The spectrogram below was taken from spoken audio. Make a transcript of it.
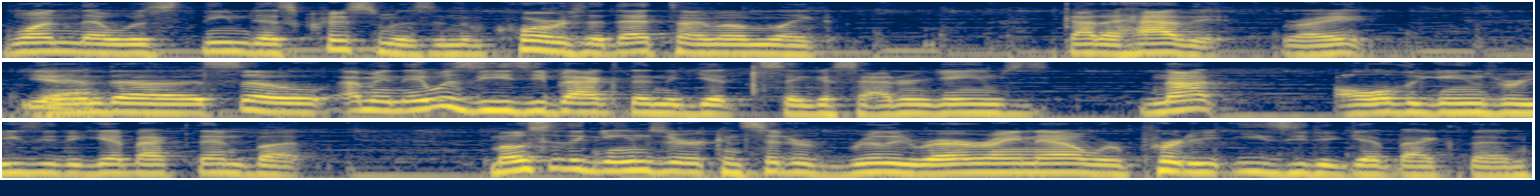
one that was themed as Christmas, and of course at that time I'm like, gotta have it, right? Yeah. And uh, so, I mean, it was easy back then to get Sega Saturn games. Not all the games were easy to get back then, but most of the games that are considered really rare right now were pretty easy to get back then.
